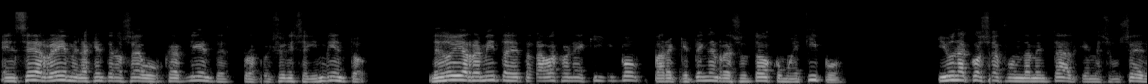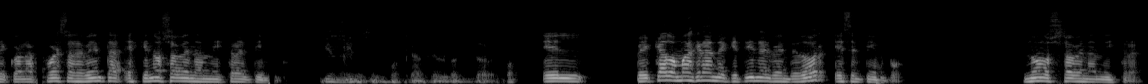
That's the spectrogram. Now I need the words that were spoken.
En CRM la gente no sabe buscar clientes, prospección y seguimiento. Les doy herramientas de trabajo en equipo para que tengan resultados como equipo. Y una cosa fundamental que me sucede con las fuerzas de venta es que no saben administrar el tiempo. El pecado más grande que tiene el vendedor es el tiempo. No lo saben administrar.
